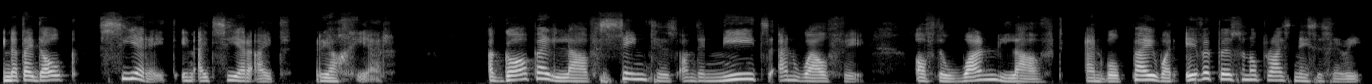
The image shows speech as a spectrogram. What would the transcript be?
En dat hy dalk seer het en uit seer uit reageer. Agape love centers on the needs and welfare of the one loved and will pay whatever personal price necessary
